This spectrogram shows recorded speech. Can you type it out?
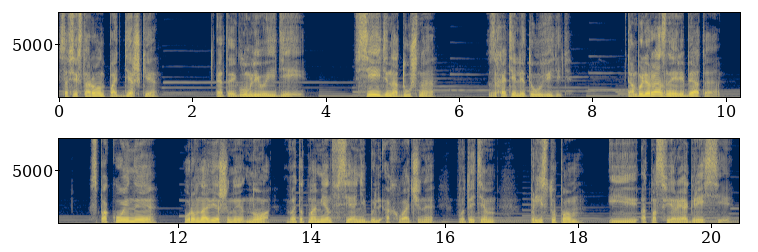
со всех сторон поддержки этой глумливой идеи. Все единодушно захотели это увидеть. Там были разные ребята. Спокойные, уравновешенные, но в этот момент все они были охвачены вот этим приступом и атмосферой агрессии –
